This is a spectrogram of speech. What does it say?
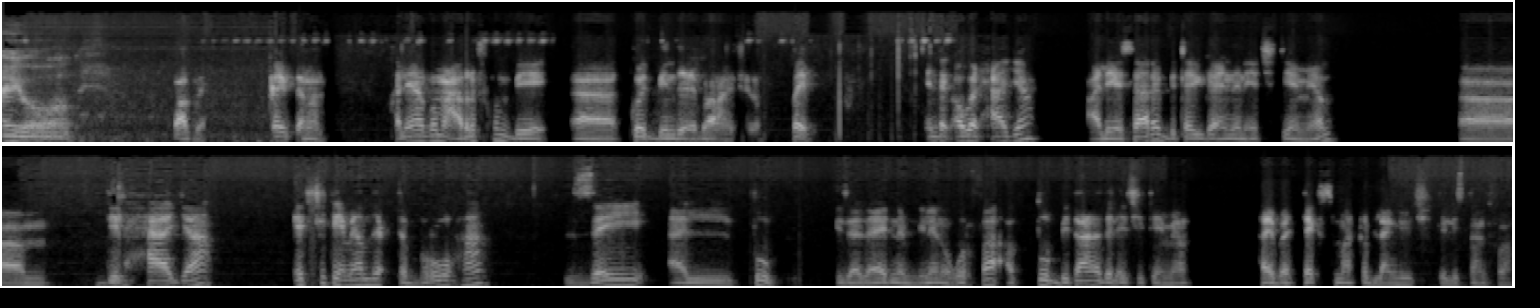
أيوه واضح. واضح. طيب تمام. خلينا اقوم أعرفكم بكود بين ده عبارة عن شنو؟ طيب عندك أول حاجة على يسارك بتلقى عندنا HTML. دي الحاجة HTML يعتبروها زي الطوب. إذا داير نبني لنا غرفة الطوب بتاعنا ده ال HTML. Hypertext Markup Language اللي stand for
